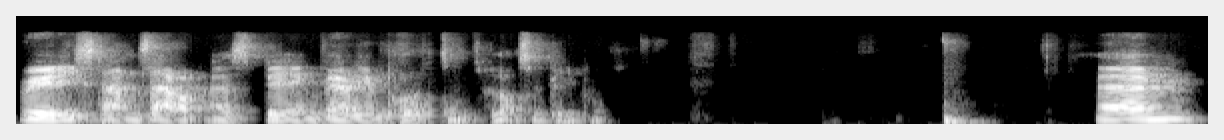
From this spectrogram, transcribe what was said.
really stands out as being very important for lots of people. Um,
